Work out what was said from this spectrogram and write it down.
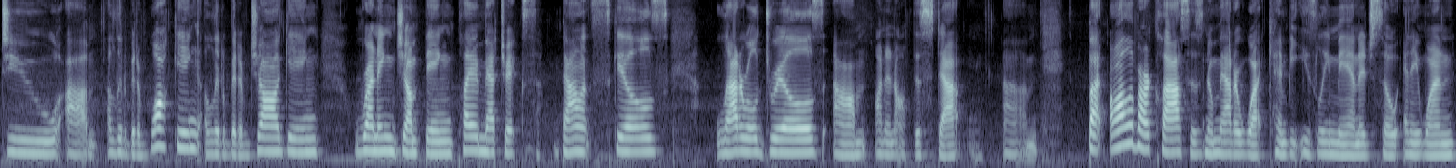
do um, a little bit of walking, a little bit of jogging, running, jumping, plyometrics, balance skills, lateral drills um, on and off the step. Um, but all of our classes, no matter what, can be easily managed so anyone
